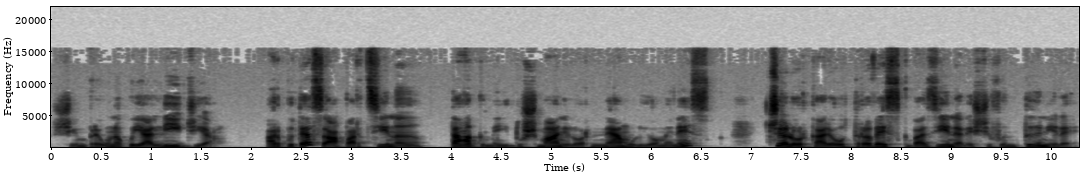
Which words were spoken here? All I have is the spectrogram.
și împreună cu ea Ligia ar putea să aparțină tagmei dușmanilor neamului omenesc? celor care otrăvesc bazinele și fântânile,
